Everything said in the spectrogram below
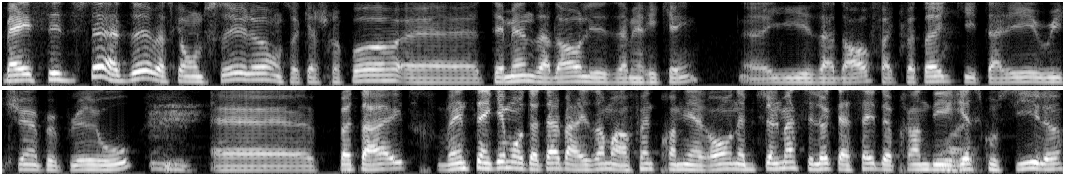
Ben, c'est difficile à dire parce qu'on le sait, là, on ne se cachera pas. Euh, adore les Américains. Euh, il les adore. Fait que peut-être qu'il est allé reacher un peu plus haut. Euh, peut-être. 25e au total, par exemple, en fin de première ronde. Habituellement, c'est là que tu essaies de prendre des Ouais. risques aussi. Là.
